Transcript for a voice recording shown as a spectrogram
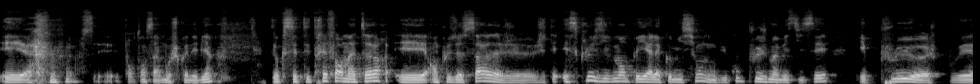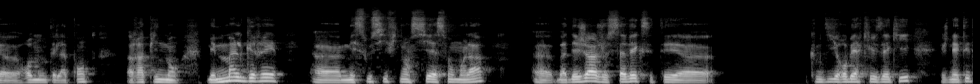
Et euh, pourtant, c'est un mot que je connais bien. Donc, c'était très formateur. Et en plus de ça, j'étais exclusivement payé à la commission. Donc, du coup, plus je m'investissais et plus euh, je pouvais remonter la pente rapidement. Mais malgré mes soucis financiers à ce moment-là, bah déjà, je savais que c'était comme dit Robert Kiyosaki, je n'étais,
